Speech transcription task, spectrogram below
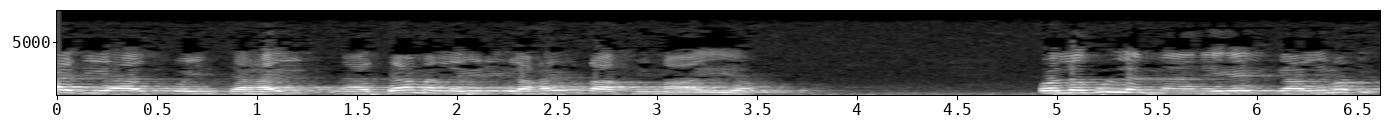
aada iyo aada u weyn tahay maadaama la yidhi ilaahay u dhaafi maayo oo lagu lamaaneeyey gaalnimadii.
